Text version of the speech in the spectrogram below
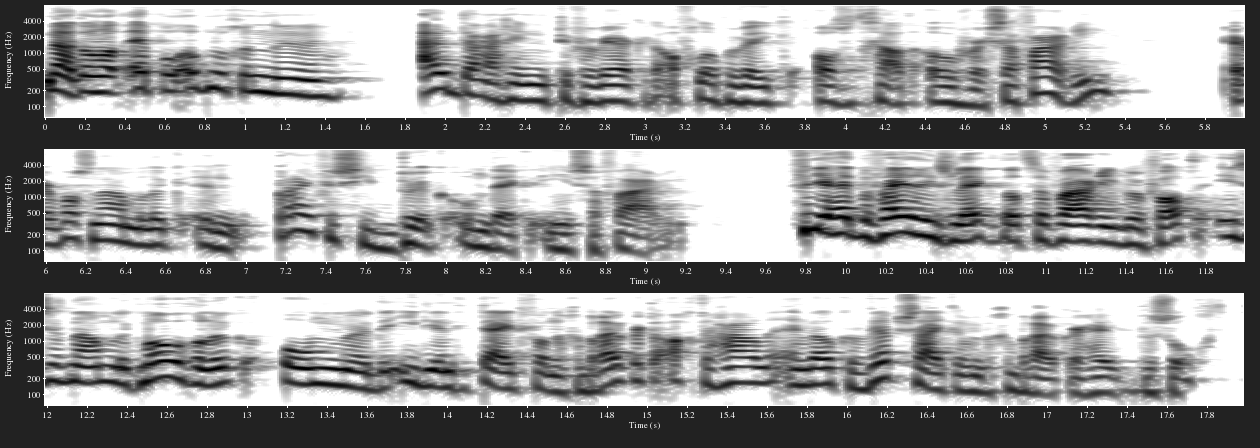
Nou, dan had Apple ook nog een uh, uitdaging te verwerken de afgelopen week als het gaat over Safari. Er was namelijk een privacy bug ontdekt in Safari. Via het beveiligingslek dat Safari bevat, is het namelijk mogelijk om de identiteit van de gebruiker te achterhalen en welke website een gebruiker heeft bezocht.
